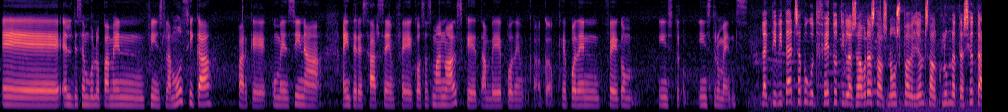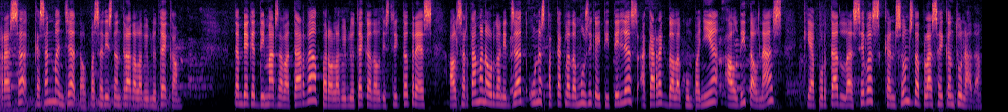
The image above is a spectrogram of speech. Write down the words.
eh, el desenvolupament fins la música, perquè comencin a, a interessar-se en fer coses manuals que també poden, que poden fer com instru instruments. L'activitat s'ha pogut fer tot i les obres dels nous pavellons del Club Natació Terrassa que s'han menjat al passadís d'entrada a la biblioteca. També aquest dimarts a la tarda, però a la Biblioteca del Districte 3, el certamen ha organitzat un espectacle de música i titelles a càrrec de la companyia El Dit al Nas, que ha portat les seves cançons de plaça i cantonada.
